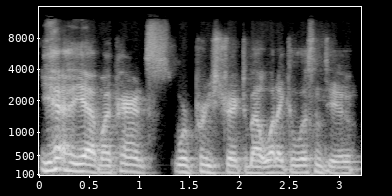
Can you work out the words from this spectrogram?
Yeah, yeah. My parents were pretty strict about what I could listen to.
